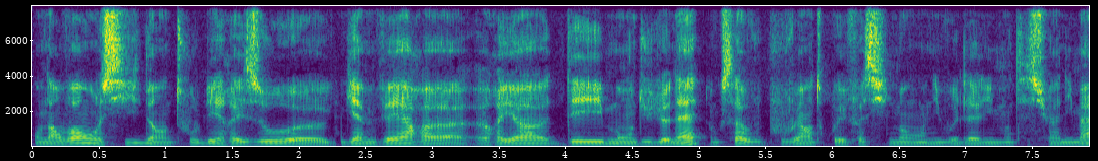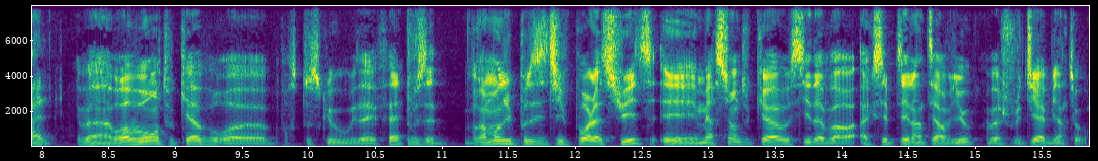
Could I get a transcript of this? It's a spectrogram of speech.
on en vend aussi dans tous les réseaux gamme vert, Eurea des Monts du Lyonnais. Donc ça, vous pouvez en trouver facilement au niveau de l'alimentation animale. Eh ben, bravo en tout cas pour, euh, pour tout ce que vous avez fait. Vous êtes vraiment du positif pour la suite et merci en tout cas aussi d'avoir accepté l'interview. Bah, je vous dis à bientôt.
